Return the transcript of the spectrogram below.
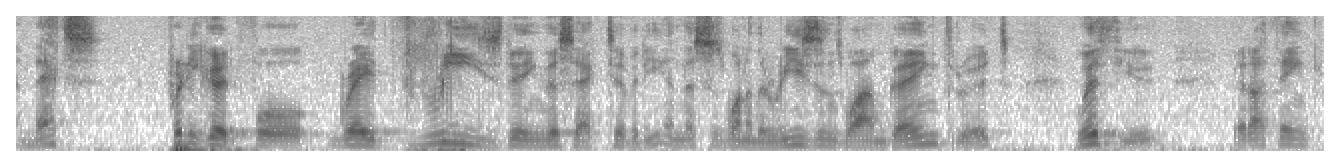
And that's pretty good for grade threes doing this activity. And this is one of the reasons why I'm going through it with you. But I think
